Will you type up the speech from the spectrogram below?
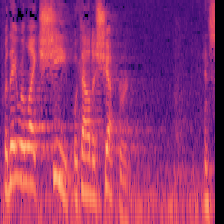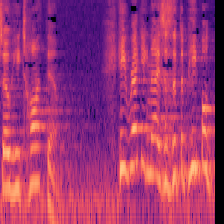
for they were like sheep without a shepherd. And so he taught them. He recognizes that the people,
